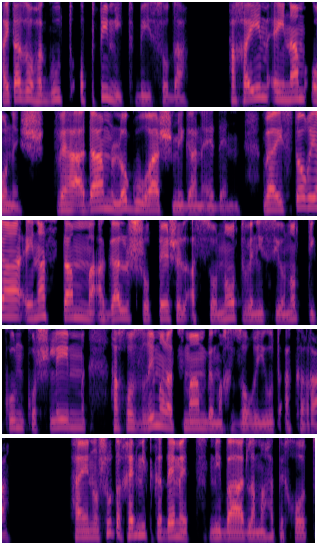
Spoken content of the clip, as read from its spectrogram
הייתה זו הגות אופטימית ביסודה. החיים אינם עונש, והאדם לא גורש מגן עדן, וההיסטוריה אינה סתם מעגל שוטה של אסונות וניסיונות תיקון כושלים, החוזרים על עצמם במחזוריות עקרה. האנושות אכן מתקדמת מבעד למהפכות,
